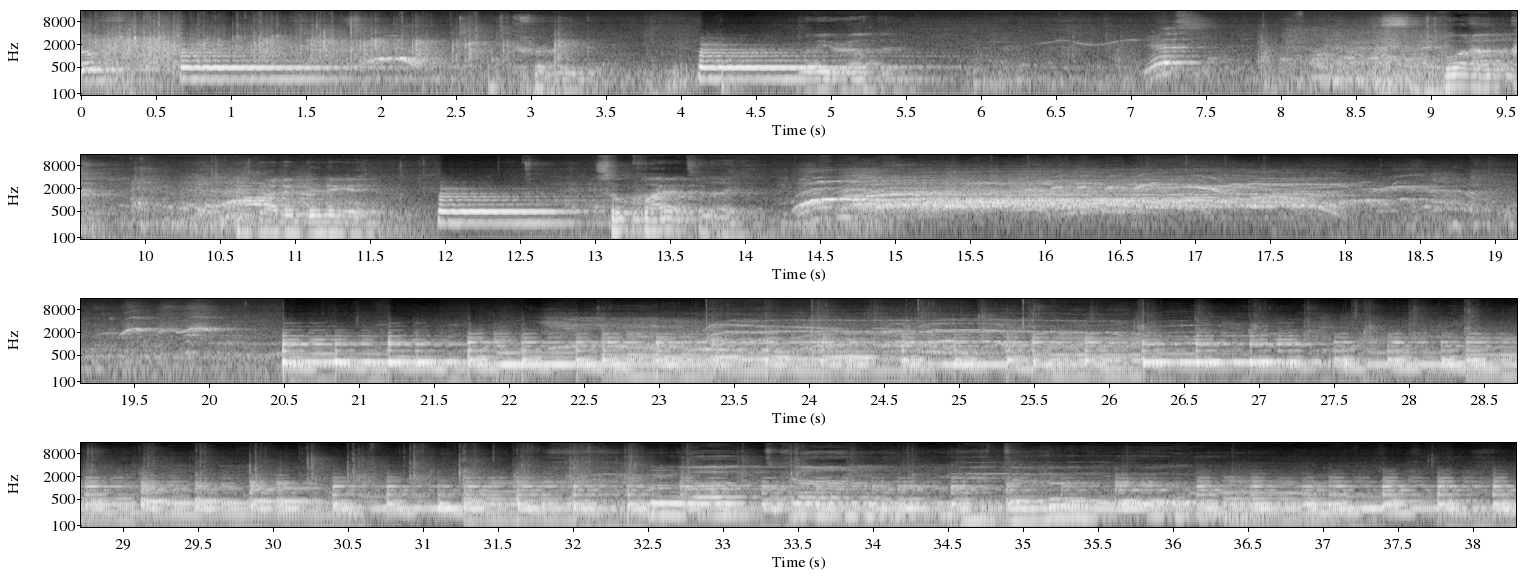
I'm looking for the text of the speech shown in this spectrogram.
up. Craig. Know you're out there. Yes? What up? He's not admitting it. So quiet tonight.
